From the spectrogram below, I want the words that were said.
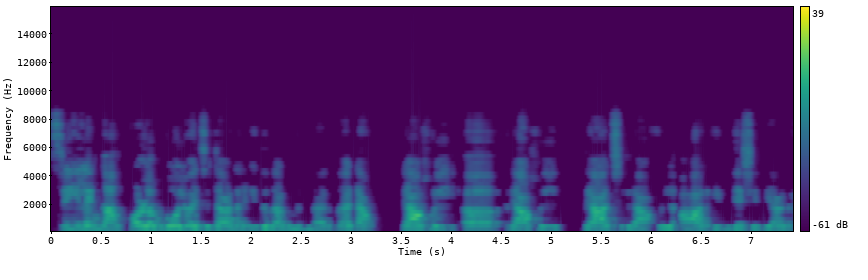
ശ്രീലങ്ക കൊളംബോയിൽ വെച്ചിട്ടാണ് ഇത് നടന്നിട്ടുണ്ടായിരുന്നത് കേട്ടോ. രാഹുൽ രാഹുൽ രാജ് രാഹുൽ ആർ ഇന്ത്യ ശരിയാണ്.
